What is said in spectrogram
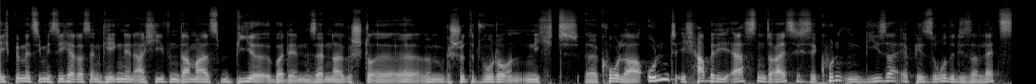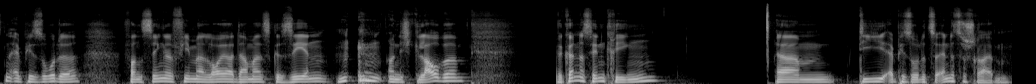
ich bin mir ziemlich sicher, dass entgegen den Archiven damals Bier über den Sender äh, geschüttet wurde und nicht äh, Cola. Und ich habe die ersten 30 Sekunden dieser Episode, dieser letzten Episode von Single Female Lawyer damals gesehen. Und ich glaube, wir können das hinkriegen, ähm, die Episode zu Ende zu schreiben.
